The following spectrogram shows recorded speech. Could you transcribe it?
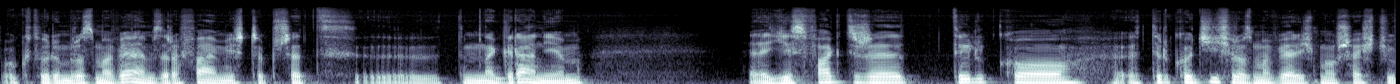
o którym rozmawiałem z Rafałem jeszcze przed tym nagraniem, jest fakt, że tylko, tylko dziś rozmawialiśmy o sześciu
